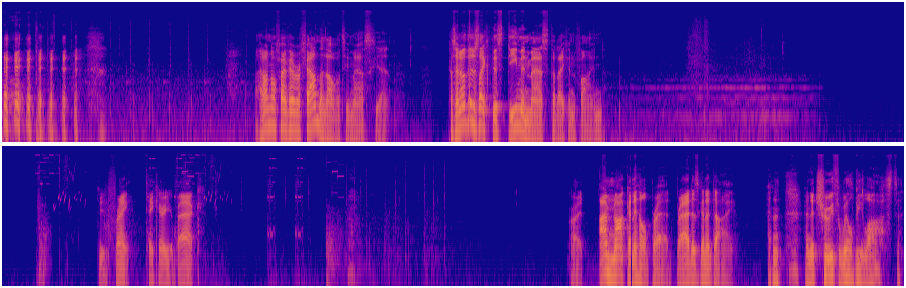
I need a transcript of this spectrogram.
I don't know if I've ever found the novelty mask yet. Because I know there's like this demon mask that I can find. Dude, Frank, take care of your back. Alright, I'm not gonna help Brad. Brad is gonna die. And, and the truth will be lost.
